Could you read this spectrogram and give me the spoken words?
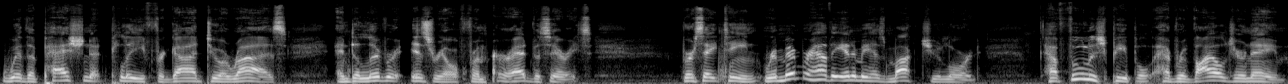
with a passionate plea for God to arise and deliver Israel from her adversaries. Verse 18 Remember how the enemy has mocked you, Lord, how foolish people have reviled your name.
